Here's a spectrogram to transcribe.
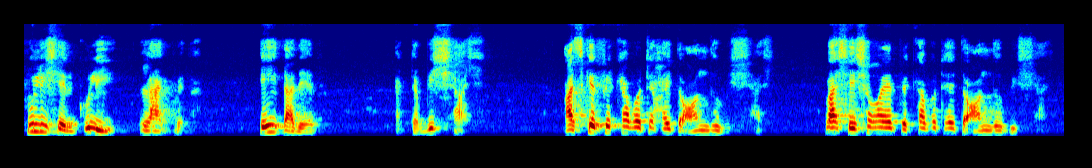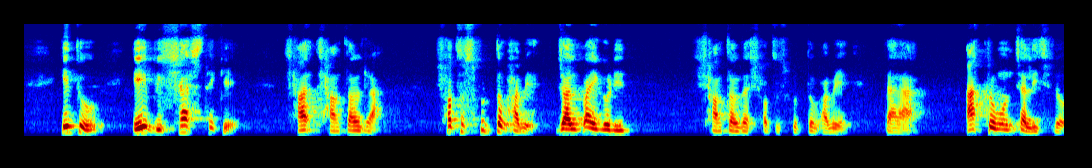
পুলিশের গুলি লাগবে না। এই তাদের একটা বিশ্বাস। আজকের প্রেক্ষাপটে হয়তো অন্ধবিশ্বাস বা সেই সময়ের প্রেক্ষাপটে হয়তো অন্ধবিশ্বাস। কিন্তু এই বিশ্বাস থেকে সাঁওতালরা স্বতঃস্ফূর্তভাবে, জলপাইগুড়ির সাঁওতালরা স্বতঃস্ফূর্তভাবে তারা আক্রমণ চালিয়েছিল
